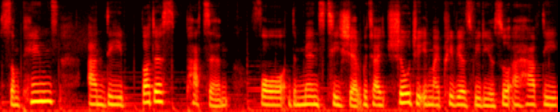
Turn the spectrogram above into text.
some pins, and the bodice pattern for the men's t-shirt which I showed you in my previous video. So I have the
